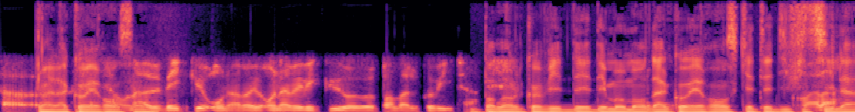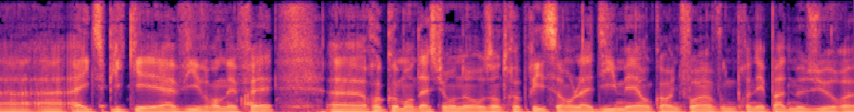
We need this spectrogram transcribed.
ça, la cohérence. On hein. avait vécu, on avait, on avait vécu euh, pendant le Covid. hein. Pendant le Covid, des, des moments d'incohérence qui étaient difficiles à, à- à expliquer et à vivre, en effet. Euh, recommandations aux entreprises, ça on l'a dit, mais encore une fois, hein, vous ne prenez pas de mesures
